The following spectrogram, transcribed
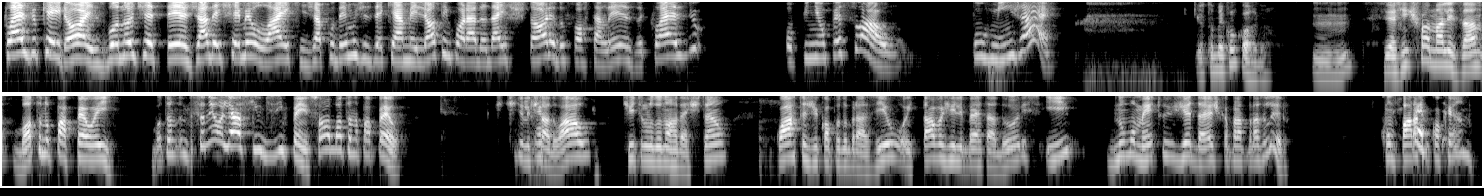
Clésio Queiroz, boa noite, GT. Já deixei meu like. Já podemos dizer que é a melhor temporada da história do Fortaleza? Clésio, opinião pessoal. Por mim, já é. Eu também concordo. Uhum. Se a gente for analisar, bota no papel aí. Bota, não precisa nem olhar assim o desempenho, só bota no papel. Título é. estadual, título do Nordestão, quartas de Copa do Brasil, oitavas de Libertadores e, no momento, G10 de Campeonato Brasileiro. Compara é, com qualquer ano.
